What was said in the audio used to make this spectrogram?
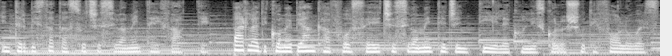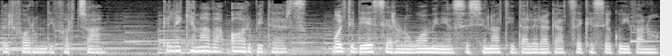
intervistata successivamente ai fatti, parla di come Bianca fosse eccessivamente gentile con gli sconosciuti followers del forum di 4chan, che lei chiamava orbiters. Molti di essi erano uomini ossessionati dalle ragazze che seguivano,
